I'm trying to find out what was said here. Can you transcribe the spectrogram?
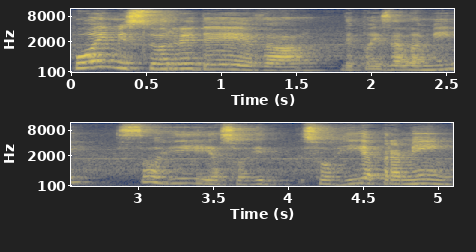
poi me sorrideva, depois ela me sorria, sorri, sorria para mim,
